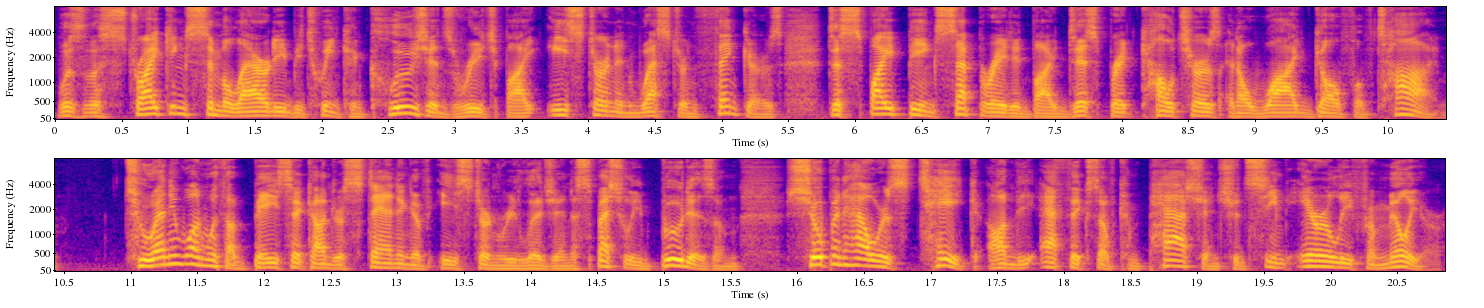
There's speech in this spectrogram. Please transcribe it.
was the striking similarity between conclusions reached by Eastern and Western thinkers, despite being separated by disparate cultures and a wide gulf of time. To anyone with a basic understanding of Eastern religion, especially Buddhism, Schopenhauer's take on the ethics of compassion should seem eerily familiar.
